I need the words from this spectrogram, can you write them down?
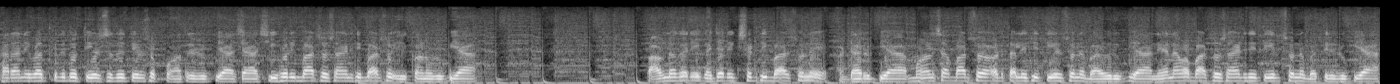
થરાની વાત કરીએ તો તેરસોથી તેરસો પાંત્રીસ રૂપિયા, શિહોરી બારસો સાઠથી બારસો એકાણું રૂપિયા ભાવનગર એક હજાર એકસઠથી બારસો ને અઢાર રૂપિયા, માણસા બારસો અડતાલીસથી તેરસો ને બાવીસ રૂપિયા નેનામાં બારસો સાઠથી તેરસો ને બત્રીસ રૂપિયા,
